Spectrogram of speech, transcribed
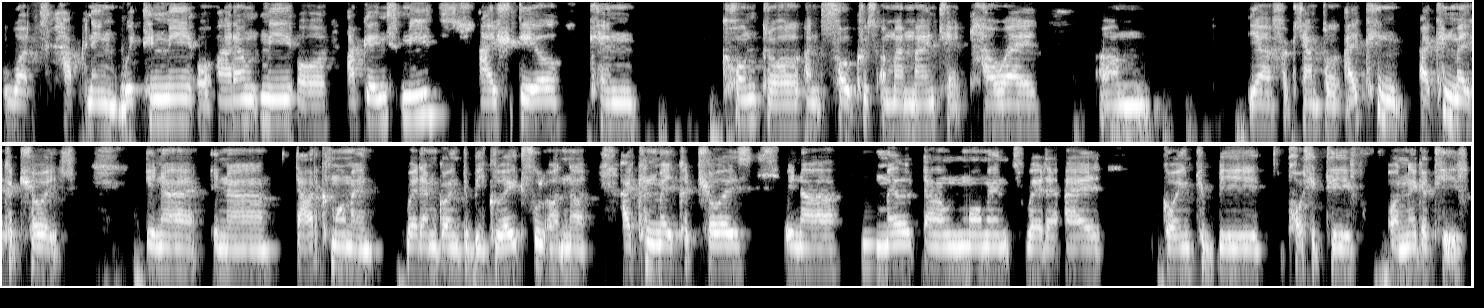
what's happening within me or around me or against me, I still can control and focus on my mindset, how I um, yeah for example i can i can make a choice in a in a dark moment whether i'm going to be grateful or not. I can make a choice in a meltdown moment whether i going to be positive or negative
